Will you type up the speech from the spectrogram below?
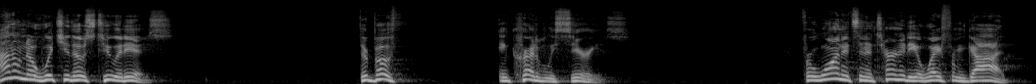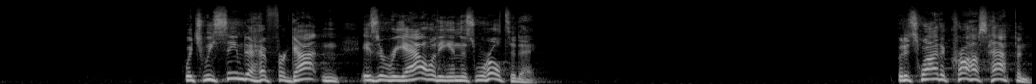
I don't know which of those two it is. They're both incredibly serious. For one, it's an eternity away from God, which we seem to have forgotten is a reality in this world today. But it's why the cross happened.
